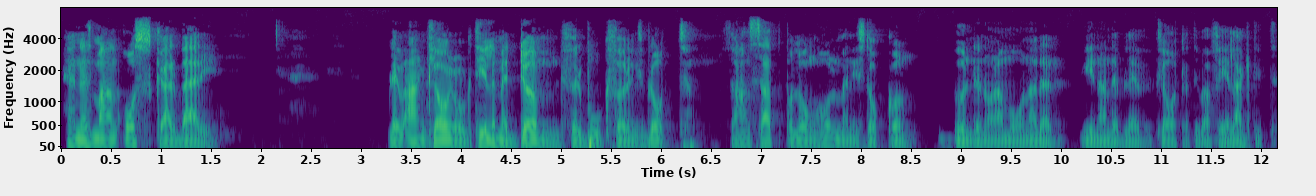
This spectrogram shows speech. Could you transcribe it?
Hennes man Oskar Berg blev anklagad och till och med dömd för bokföringsbrott. Så han satt på Långholmen i Stockholm under några månader innan det blev klart att det var felaktigt.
